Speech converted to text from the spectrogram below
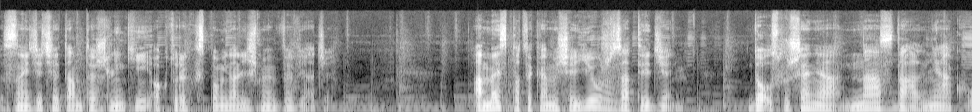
Znajdziecie tam też linki, o których wspominaliśmy w wywiadzie. A my spotykamy się już za tydzień. Do usłyszenia na zdalniaku.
